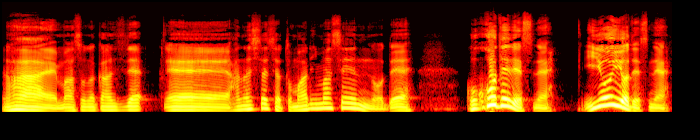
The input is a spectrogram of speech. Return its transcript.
ー、はい。まあ、そんな感じで、えー、話たちは止まりませんので、ここでですね、いよいよですね、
